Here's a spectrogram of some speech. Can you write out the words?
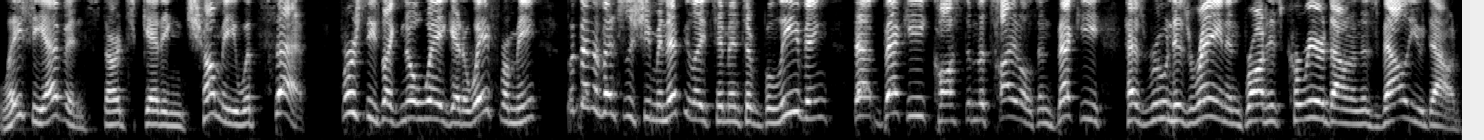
Lacey Evans starts getting chummy with Seth? First, he's like, no way, get away from me. But then eventually she manipulates him into believing that Becky cost him the titles and Becky has ruined his reign and brought his career down and his value down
